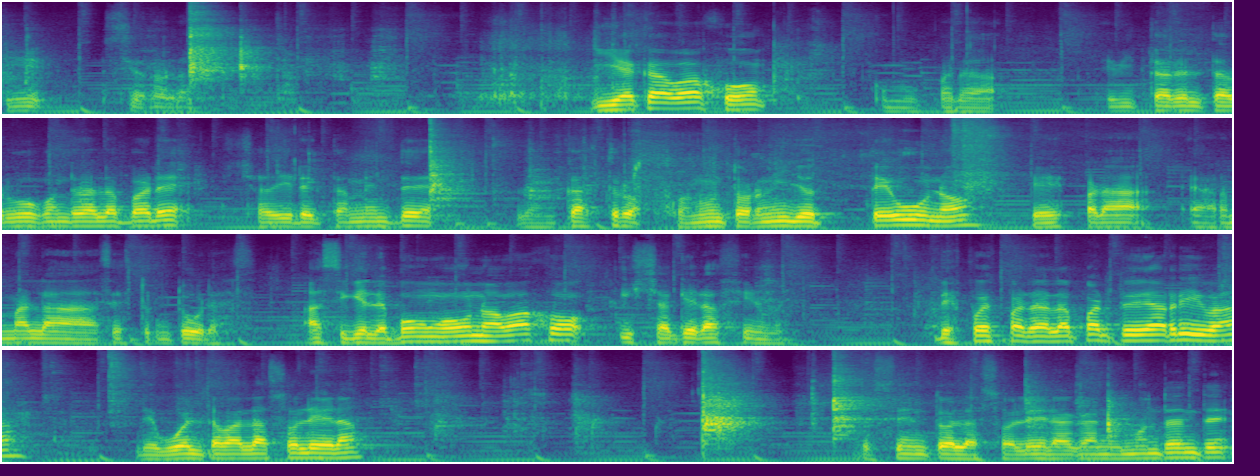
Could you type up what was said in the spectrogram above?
y cierro la Y acá abajo, como para evitar el tarugo contra la pared, ya directamente lo encastro con un tornillo T1 que es para armar las estructuras. Así que le pongo uno abajo y ya queda firme. Después para la parte de arriba, de vuelta va la solera. Presento la solera acá en el montante.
